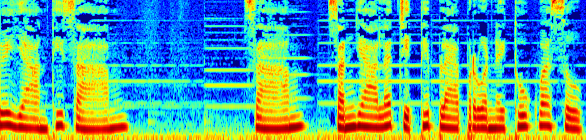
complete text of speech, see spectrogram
ด้วยญาณที่สามสามสัญญาและจิตที่แปรปรวนในทุกว่าสุข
